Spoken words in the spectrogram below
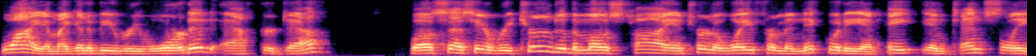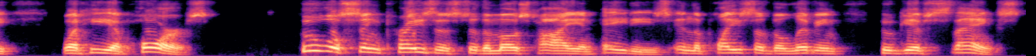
Why? Am I going to be rewarded after death? Well, it says here, Return to the Most High and turn away from iniquity and hate intensely what he abhors. Who will sing praises to the Most High in Hades, in the place of the living who gives thanks?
